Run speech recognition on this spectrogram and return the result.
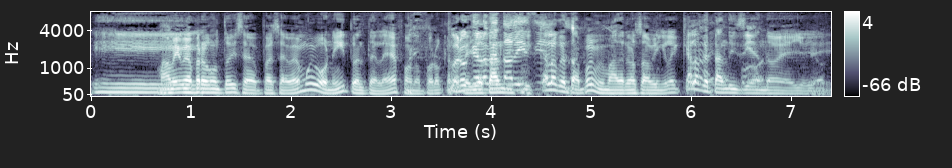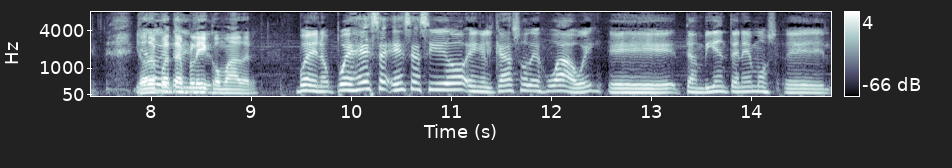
Eh, Mami me preguntó y se, pues, se ve muy bonito el teléfono, pero ¿qué, es ¿Pero lo que ellos lo que está dici- ¿Qué es lo que está? Pues mi madre no sabe inglés. ¿Qué es lo que están diciendo ellos? Yo, ¿Qué es yo lo después te explico, madre. Bueno, pues ese, ese ha sido en el caso de Huawei. Eh, también tenemos eh,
